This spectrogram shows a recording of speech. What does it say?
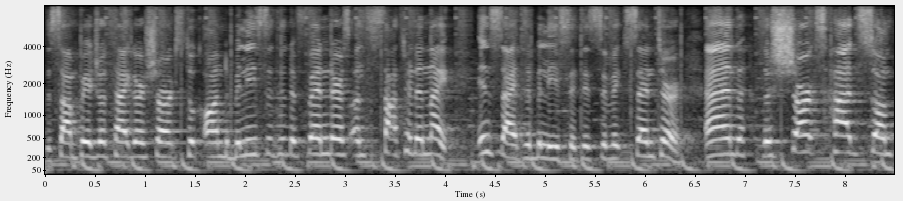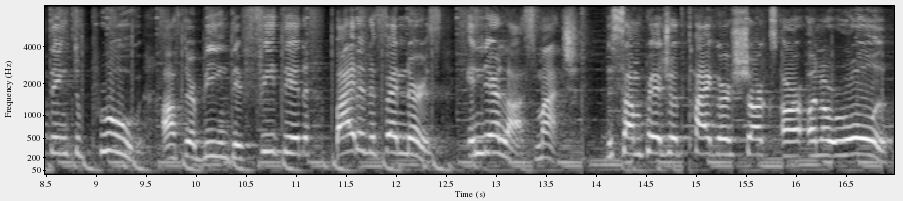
The San Pedro Tiger Sharks took on the Belize City Defenders on Saturday night inside the Belize City Civic Center. And the Sharks had something to prove after being defeated by the Defenders in their last match. The San Pedro Tiger Sharks are on a roll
